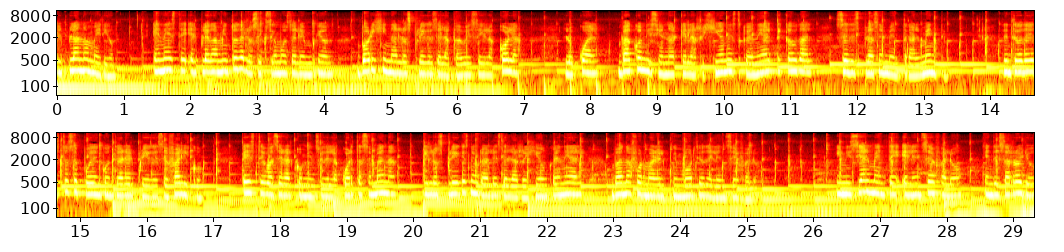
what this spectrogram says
El plano medio. En este, el plegamiento de los extremos del embrión va a originar los pliegues de la cabeza y la cola, lo cual va a condicionar que las regiones craneal y caudal se desplacen ventralmente. Dentro de esto se puede encontrar el pliegue cefálico. Este va a ser al comienzo de la cuarta semana y los pliegues neurales de la región craneal van a formar el primordio del encéfalo. Inicialmente el encéfalo, en desarrollo,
